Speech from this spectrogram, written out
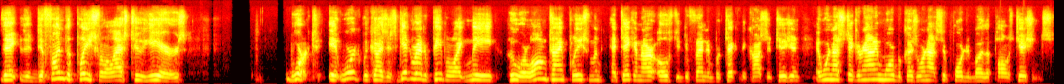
they, they defund the police for the last two years? Worked. It worked because it's getting rid of people like me who were longtime policemen, had taken our oath to defend and protect the Constitution, and we're not sticking around anymore because we're not supported by the politicians.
